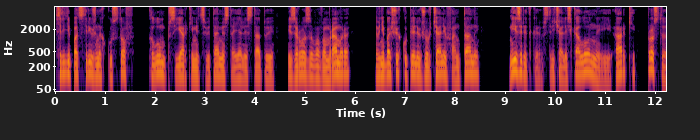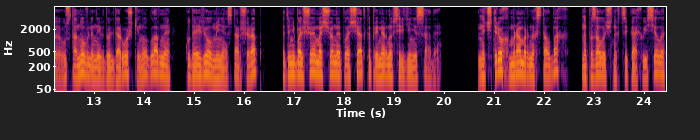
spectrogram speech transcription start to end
Среди подстриженных кустов, клумб с яркими цветами стояли статуи из розового мрамора, в небольших купелях журчали фонтаны, изредка встречались колонны и арки, просто установленные вдоль дорожки, но главное, куда и вел меня старший раб, это небольшая мощеная площадка примерно в середине сада. На четырех мраморных столбах на позолоченных цепях висела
